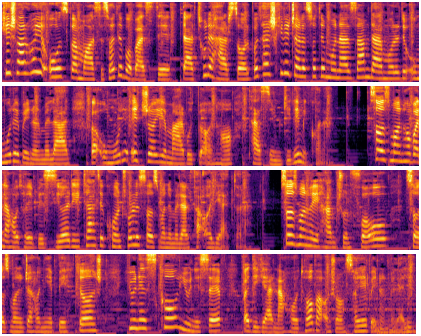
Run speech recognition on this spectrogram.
کشورهای عضو و مؤسسات وابسته در طول هر سال با تشکیل جلسات منظم در مورد امور بین الملل و امور اجرایی مربوط به آنها تصمیم گیری می کنند. سازمان ها و نهادهای بسیاری تحت کنترل سازمان ملل فعالیت دارند. سازمان های همچون فاو، سازمان جهانی بهداشت، یونسکو، یونیسف و دیگر نهادها و آژانس های بین المللی.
